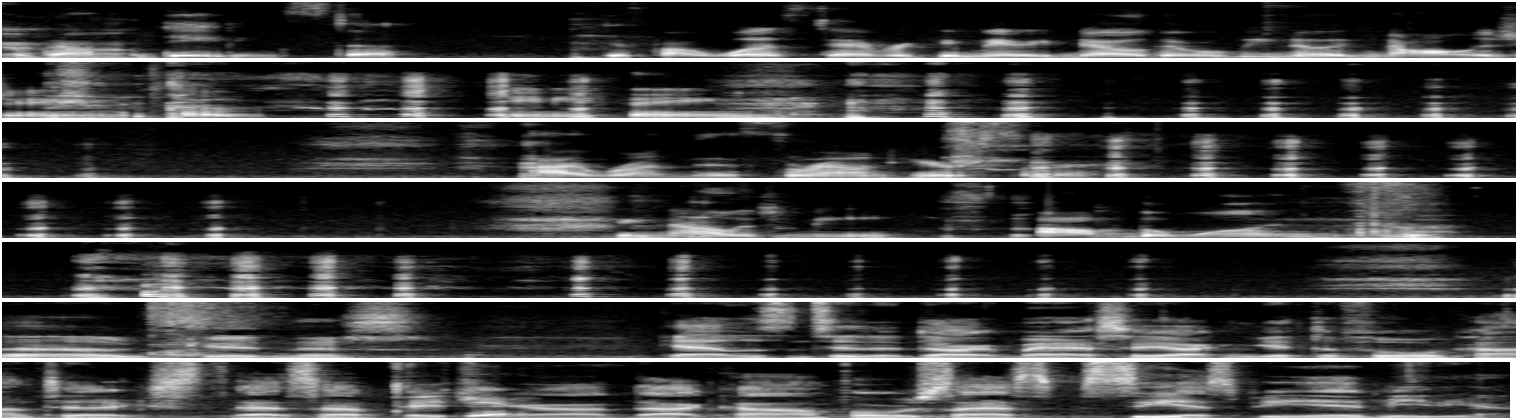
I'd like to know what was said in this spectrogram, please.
about Uh-huh. the dating stuff. If I was to ever get married, no, there will be no acknowledging of anything. I run this around here, sir. Acknowledge me. I'm the ones. Oh goodness. Gotta listen to the dark match so y'all can get the full context. That's our patreon.com forward slash CSPN media.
